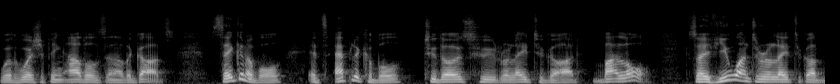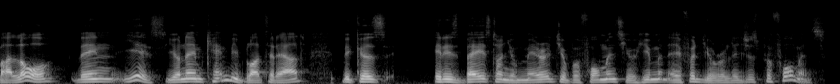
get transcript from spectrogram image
with worshiping idols and other gods. Second of all, it's applicable to those who relate to God by law. So if you want to relate to God by law, then yes, your name can be blotted out because it is based on your merit, your performance, your human effort, your religious performance.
